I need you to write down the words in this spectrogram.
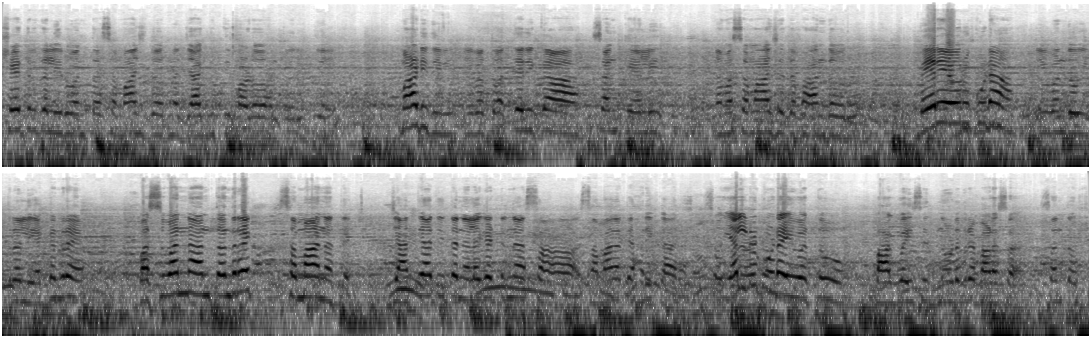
ಕ್ಷೇತ್ರದಲ್ಲಿರುವಂಥ ಸಮಾಜದವ್ರನ್ನ ಜಾಗೃತಿ ಮಾಡುವಂಥ ರೀತಿಯಲ್ಲಿ ಮಾಡಿದ್ದೀವಿ. ಇವತ್ತು ಅತ್ಯಧಿಕ ಸಂಖ್ಯೆಯಲ್ಲಿ ನಮ್ಮ ಸಮಾಜದ ಬಾಂಧವರು. ಬೇರೆಯವರು ಕೂಡ ಈ ಒಂದು ಇದರಲ್ಲಿ, ಯಾಕಂದರೆ ಬಸವಣ್ಣ ಅಂತಂದರೆ ಸಮಾನತೆ. ಜಾತ್ಯತೀತ ನೆಲೆಗಟ್ಟಿನ ಸ ಸಮಾನತೆ ಹರಿಕಾರ. ಸೊ ಎಲ್ಲರೂ ಕೂಡ ಇವತ್ತು ಭಾಗವಹಿಸಿದ್ದು ನೋಡಿದ್ರೆ ಭಾಳ ಸ ಸಂತೋಷ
